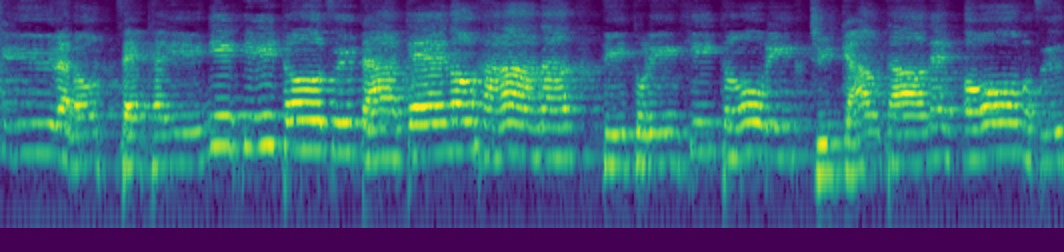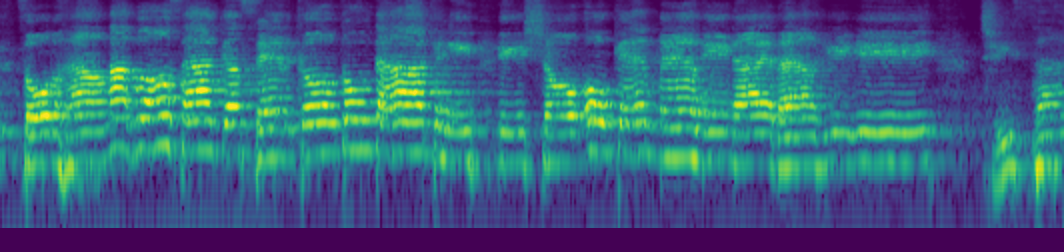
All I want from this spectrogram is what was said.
僕らも世界に一つだけの花。一人一人違う種を持つその花を咲かせることだけに一生懸命になればいい小さ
